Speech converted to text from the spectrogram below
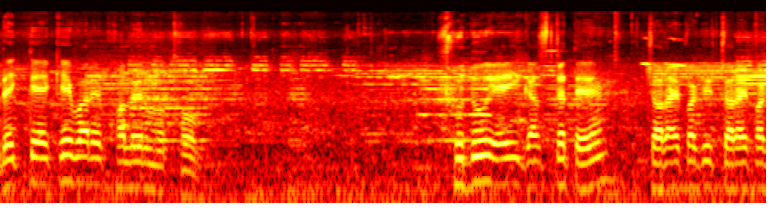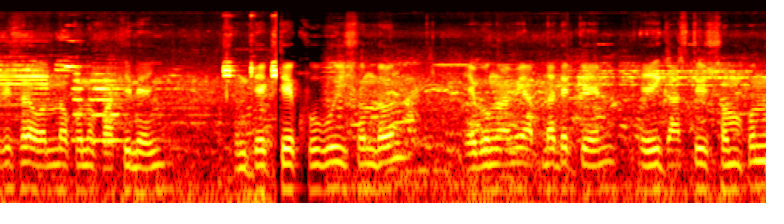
দেখতে একেবারে ফলের মতো। শুধু এই গাছটাতে চড়াই পাখি চড়াই পাখি ছাড়া অন্য কোনো পাখি নেই। দেখতে খুবই সুন্দর এবং আমি আপনাদেরকে এই গাছটির সম্পূর্ণ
